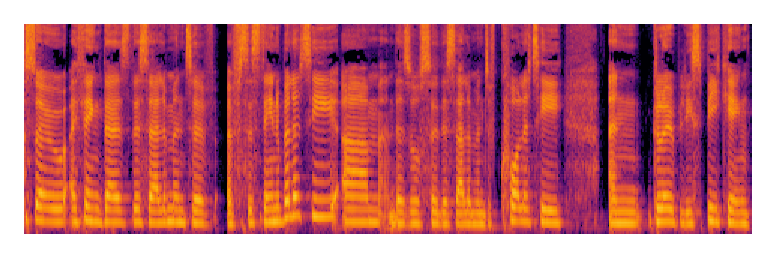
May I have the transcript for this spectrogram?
So I think there's this element of, of sustainability. Um, and there's also this element of quality. And globally speaking,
